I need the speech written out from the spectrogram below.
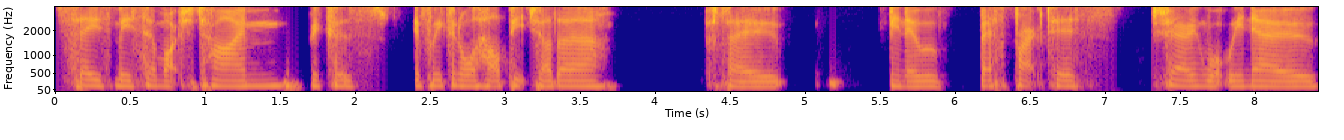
saves me so much time because if we can all help each other, so, you know, best practice, sharing what we know.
